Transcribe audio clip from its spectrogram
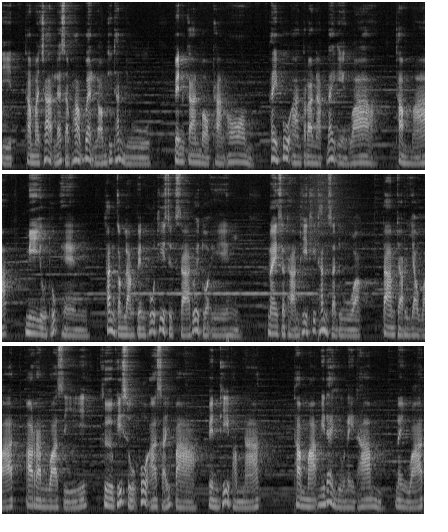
จิต ธรรมชาติและสภาพแวดล้อมที่ท่านอยู่ เป็นการบอกทางอ้อม ให้ผู้อ่านตระหนักได้เองว่า ธรรมะมีอยู่ทุกแห่ง ท่านกำลังเป็นผู้ที่ศึกษาด้วยตัวเอง ในสถานที่ที่ท่านสะดวก ตามจริยวัตรอารันวาสี คือพิสุผู้อาศัยป่าเป็นที่พำนักธรรมะไม่ได้อยู่ในถ้ำในวัด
